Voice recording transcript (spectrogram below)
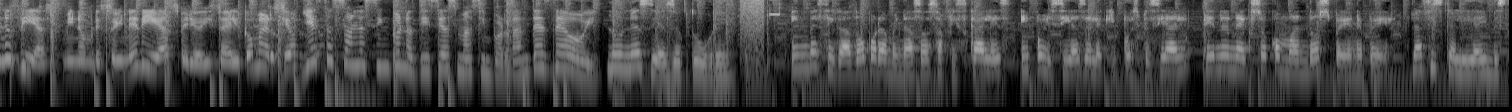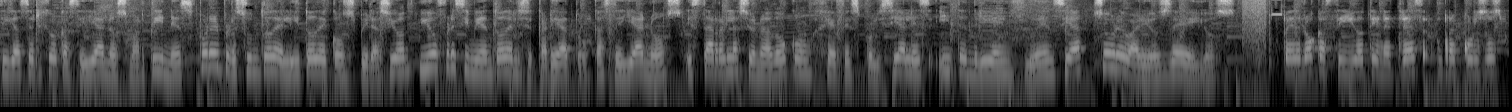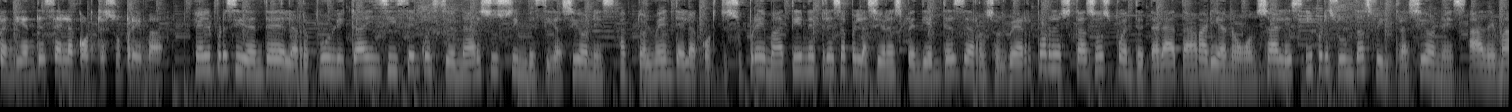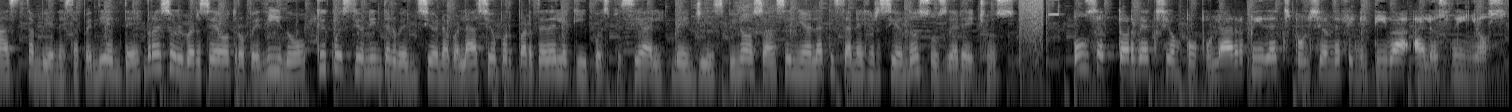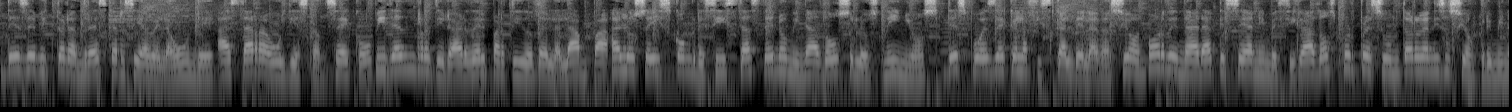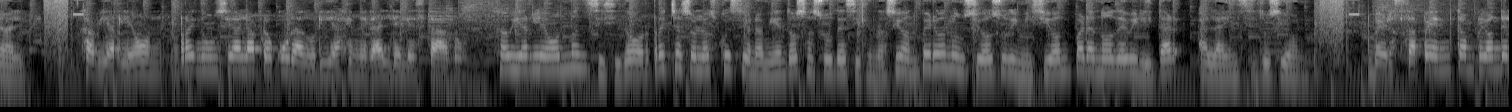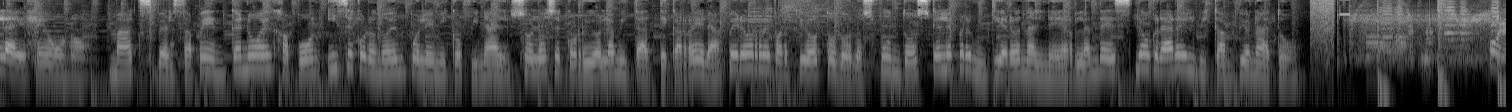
Buenos días, mi nombre es Soine Díaz, periodista del Comercio, y estas son las cinco noticias más importantes de hoy, lunes 10 de octubre investigado por amenazas a fiscales y policías del equipo especial, tiene nexo comandos PNP. La Fiscalía investiga a Sergio Castellanos Martínez por el presunto delito de conspiración y ofrecimiento del sicariato. Castellanos está relacionado con jefes policiales y tendría influencia sobre varios de ellos. Pedro Castillo tiene tres recursos pendientes en la Corte Suprema. El presidente de la República insiste en cuestionar sus investigaciones. Actualmente la Corte Suprema tiene tres apelaciones pendientes de resolver por los casos Puente Tarata, Mariano González y presuntas filtraciones. Además, también está pendiente resolverse otro pedido que cuestiona intervención a Palacio por parte del equipo especial. Benji Espinosa señala que están ejerciendo sus derechos. Un sector de Acción Popular pide expulsión definitiva a los niños. Desde Víctor Andrés García Belaunde hasta Raúl Díaz Canseco piden retirar del partido de la Lampa a los seis congresistas denominados los niños, después de que la fiscal de la Nación ordenara que sean investigados por presunta organización criminal. Javier León renuncia a la Procuraduría General del Estado. Javier León Mancisidor rechazó los cuestionamientos a su designación, pero anunció su dimisión para no debilitar a la institución. Verstappen, campeón de la F1. Max Verstappen ganó en Japón y se coronó en polémico final. Solo se corrió la mitad de carrera, pero repartió todos los puntos que le permitieron al neerlandés lograr el bicampeonato.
